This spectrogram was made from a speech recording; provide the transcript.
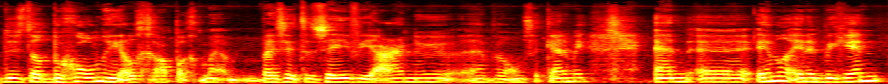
dus dat begon heel grappig. Maar wij zitten zeven jaar nu, hebben we onze academy. En uh, helemaal in het begin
